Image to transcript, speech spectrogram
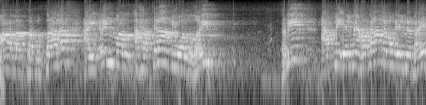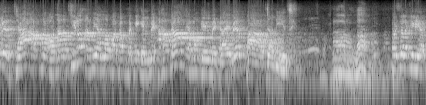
মা লাম তাকুন তাআলাম ইলমাল আহকামি ওয়াল গায়ব। হাবিব আপনি ইলমে আহকাম এবং ইলমে গায়েবের যা আপনার অজানা ছিল আমি আল্লাহ পাক আপনাকে ইলমে আহকাম এবং ইলমে গায়েবের তা জানিয়েছি। সুবহানাল্লাহ। ফয়সালা ক্লিয়ার?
